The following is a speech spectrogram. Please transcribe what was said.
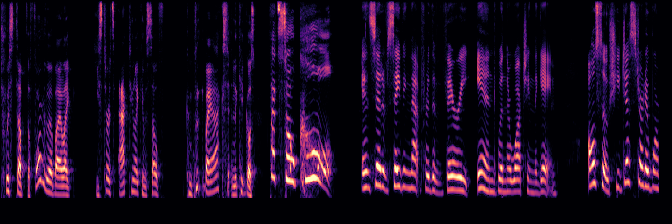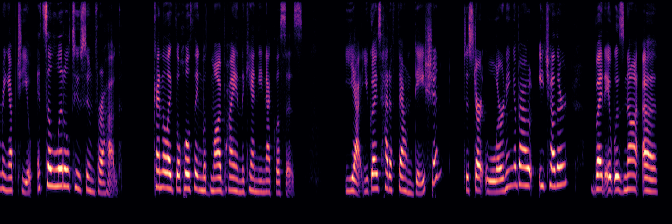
twist up the formula by like he starts acting like himself completely by accident and the kid goes that's so cool! Instead of saving that for the very end when they're watching the game also, she just started warming up to you. It's a little too soon for a hug. Kind of like the whole thing with Maud Pie and the candy necklaces. Yeah, you guys had a foundation to start learning about each other, but it was not a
